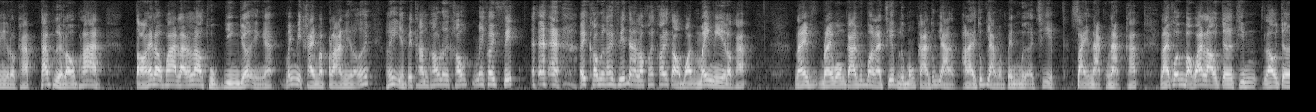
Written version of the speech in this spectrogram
ณีหรอกครับ ถ้าเผื่อเราพลาดต่อให้เราพลาดแล้วแล้วเราถูกยิงเยอะอย่างเงี้ย ไม่มีใครมาปราณีเราเอ้ยเฮ้ยอย่าไปทำเขาเลยเขาไม่ค่อยฟิต เฮ้ยเขาไม่ค่อยฟิตนะเราค่อย ๆ ต่อบอลไม่มีหรอกครับในในวงการฟุตบอลอาชีพ หรือวงการทุกอย่างอะไรทุกอย่างมันเป็นมืออาชีพ ใส่หนักหนักๆครับ หลายคนบอกว่าเราเจอทีมเราเจอ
